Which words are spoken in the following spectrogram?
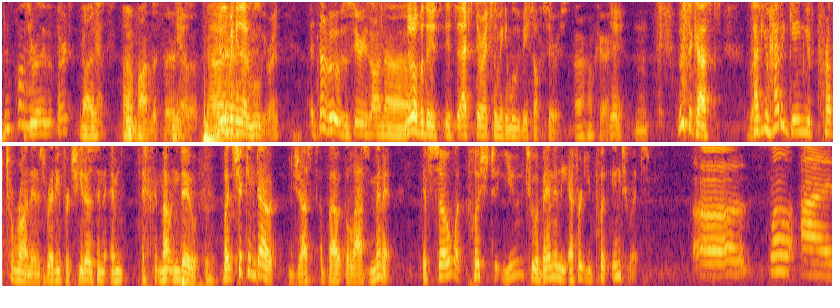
Lupin. Is he really the third? No, it's Lupin the third. Yeah. So. They're making that a movie, right? It's not a movie. It was a series on. Uh, No, no, but there's it's actually they're actually making a movie based off the series. Uh, okay. Yeah, yeah. Lusik asks, "Have you had a game you've prepped to run and it's ready for Cheetos and M- Mountain Dew, but chickened out just about the last minute? If so, what pushed you to abandon the effort you put into it?" Uh, Well, uh,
